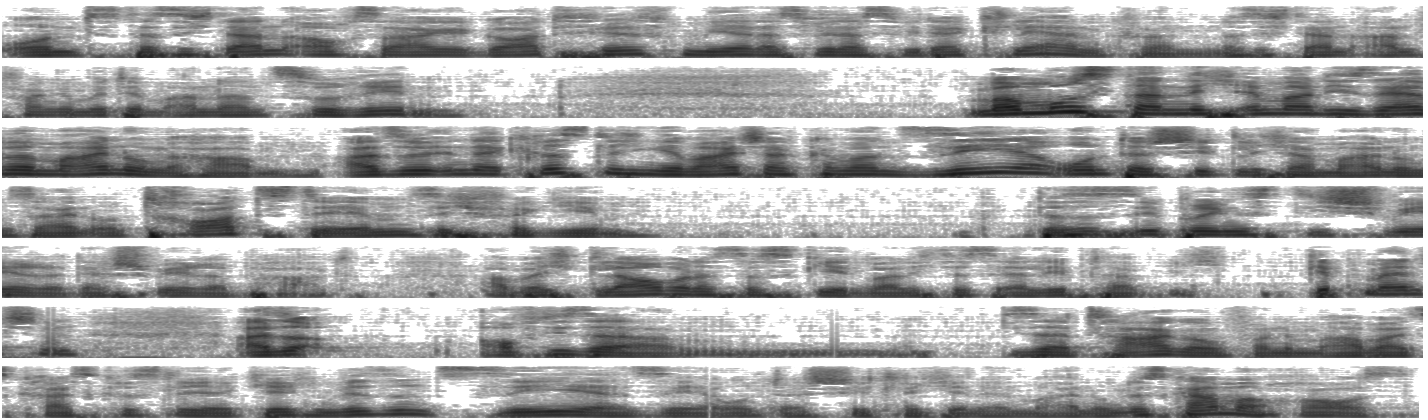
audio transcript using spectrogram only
und dass ich dann auch sage, Gott, hilf mir, dass wir das wieder klären können. Dass ich dann anfange, mit dem anderen zu reden. Man muss dann nicht immer dieselbe Meinung haben. Also in der christlichen Gemeinschaft kann man sehr unterschiedlicher Meinung sein und trotzdem sich vergeben. Das ist übrigens die schwere, der schwere Part. Aber ich glaube, dass das geht, weil ich das erlebt habe. Ich gibt Menschen, also auf dieser, dieser Tagung von dem Arbeitskreis christlicher Kirchen, wir sind sehr, sehr unterschiedlich in den Meinungen. Das kam auch raus.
